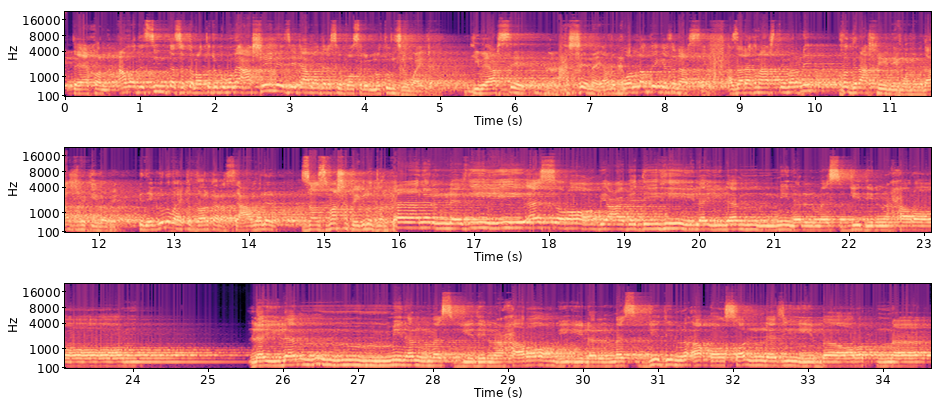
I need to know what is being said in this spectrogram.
তো এখন আমাদের চিন্তা চেতন অতটুকু মনে আসেই নেই যে এটা আমাদের আজকে বছরের নতুন জমা এটা। কি ভাই, আসছে? আসে নাই। আমরা বললাম দেখে গেছেন আসছে। আর যারা এখন আসতে পারেনি, ওদের আসেই নেই মনে মধ্যে। আসবে কীভাবে? কিন্তু এগুলো একটা দরকার আছে। আমলের জজবার সাথে এগুলো দরকার الذي أسرى بعبده ليلا من المسجد الحرام ليلا من المسجد الحرام إلى المسجد الأقصى الذي باركنا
